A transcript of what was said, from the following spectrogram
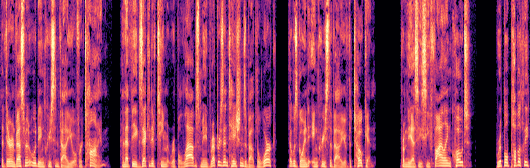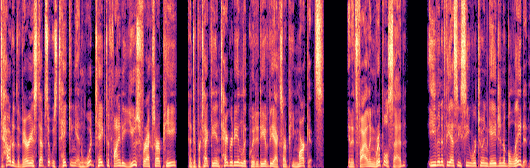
that their investment would increase in value over time, and that the executive team at Ripple Labs made representations about the work that was going to increase the value of the token. From the SEC filing, quote, Ripple publicly touted the various steps it was taking and would take to find a use for XRP and to protect the integrity and liquidity of the XRP markets. In its filing, Ripple said, even if the SEC were to engage in a belated,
